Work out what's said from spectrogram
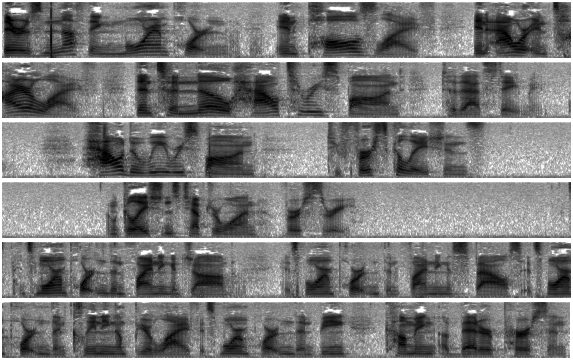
There is nothing more important in Paul's life, in our entire life, than to know how to respond to that statement how do we respond to 1 Galatians, um, Galatians chapter 1, verse 3? It's more important than finding a job. It's more important than finding a spouse. It's more important than cleaning up your life. It's more important than becoming a better person.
